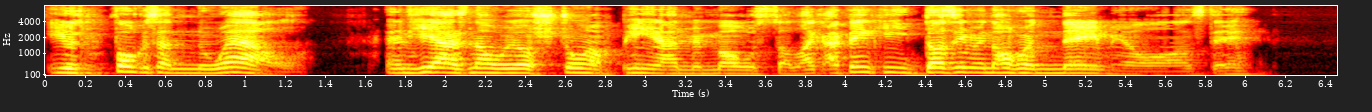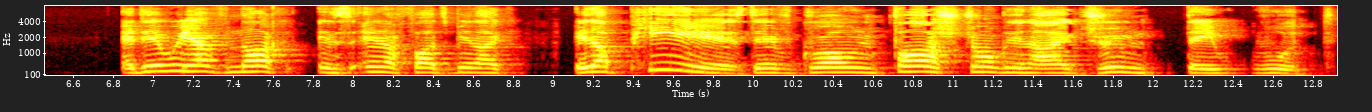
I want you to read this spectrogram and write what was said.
he was focused on Noel and he has no real strong opinion on Mimosa. Like I think he doesn't even know her name in all honesty. And then we have Nox's inner thoughts being like, it appears they've grown far stronger than I dreamed they would.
